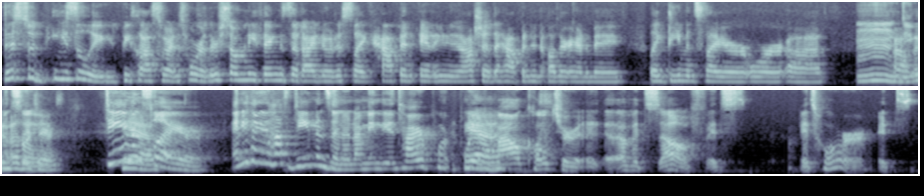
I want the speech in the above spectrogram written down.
this would easily be classified as horror. There's so many things that I noticed like happen in Inuyasha that happen in other anime, like Demon Slayer or uh, Mm, I know, Demon other Slayer. things. Demon Yeah. Slayer. Anything that has demons in it. I mean, the entire po- point Yeah. of Mao culture of itself. It's it's horror. It's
